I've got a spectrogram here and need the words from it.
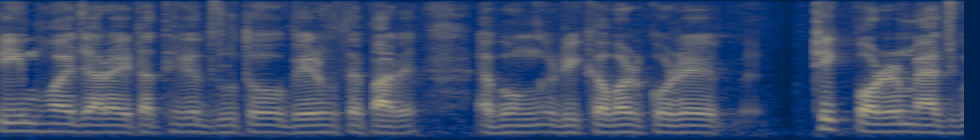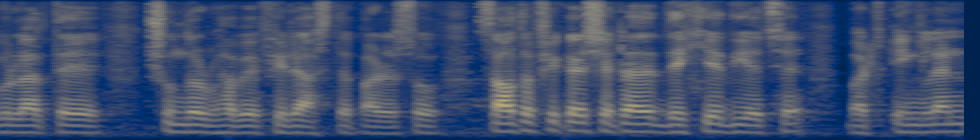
টিম হয় যারা এটা থেকে দ্রুত বের হতে পারে এবং রিকভার করে ঠিক পরের ম্যাচগুলোতে সুন্দরভাবে ফিরে আসতে পারে। সো সাউথ আফ্রিকায় সেটা দেখিয়ে দিয়েছে বাট ইংল্যান্ড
